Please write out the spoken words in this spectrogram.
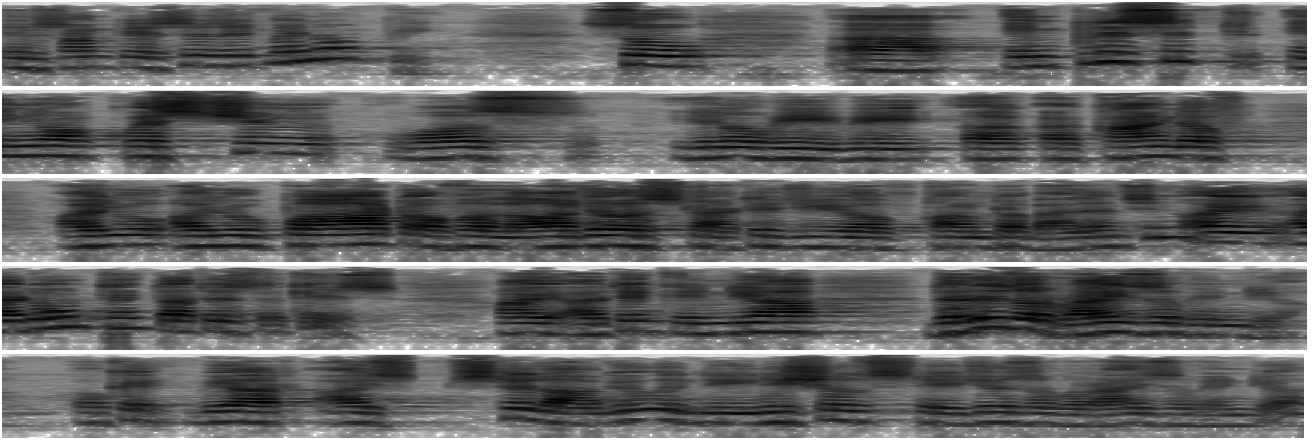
In some cases, it may not be. So, uh, implicit in your question was, you know, we, we a, a kind of, are you, are you part of a larger strategy of counterbalancing? I, I don't think that is the case. I, I think India, there is a rise of India. Okay, we are, I still argue, in the initial stages of a rise of India.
